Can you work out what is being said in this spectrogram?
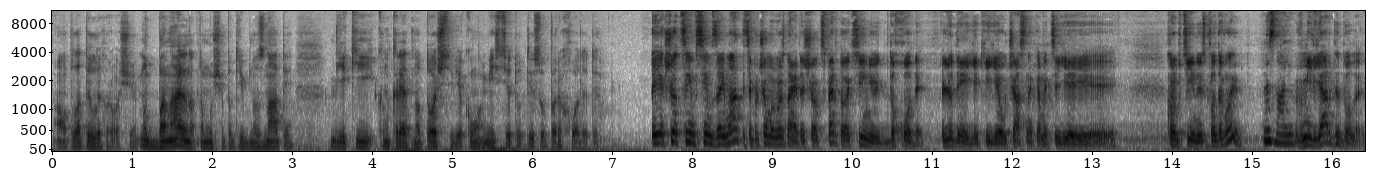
оплатили гроші. Ну банально, тому що потрібно знати, в якій конкретно точці, в якому місці ту тису переходити. Якщо цим всім займатися, причому ви знаєте, що експерти оцінюють доходи людей, які є учасниками цієї корупційної складової, Не знаю. в мільярди доларів.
